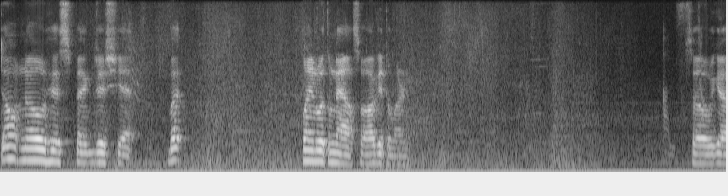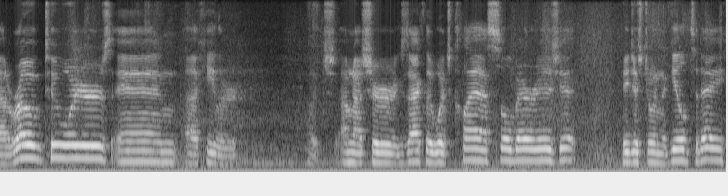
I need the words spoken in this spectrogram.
don't know his spec just yet. But playing with him now, so I'll get to learn. So we got a rogue, two warriors, and a healer which I'm not sure exactly which class Soul Bearer is yet. He just joined the guild today,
